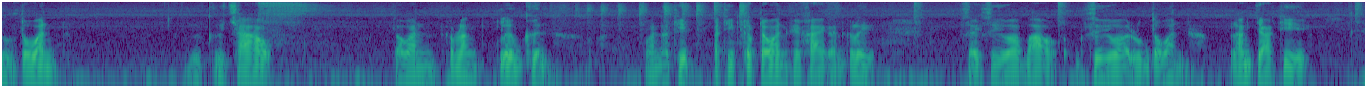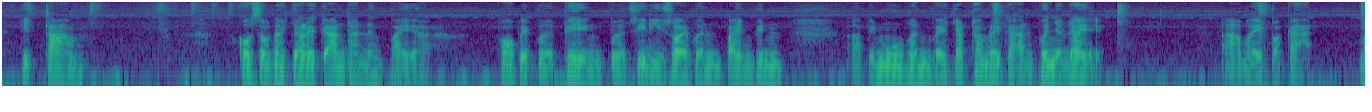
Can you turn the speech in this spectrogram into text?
รุ่งตะวันคือคือเช้า ตะวันกำลังเริ่มขึ้น วันอาทิตย์อาทิตย์กับตะวันคล้าย ๆ กันก็เลยใส่ซื้อว่าบ่าวซื้อว่าลุงตะวัน หลังจากที่ติดตาม โฆษกนักจัดรายการท่านหนึ่งไปครับพ่อไปเปิดเพลง เปิดซีดีซอยเพิ่นไปเป็นอ่าเป็นมูเพิ่นไปจัดทำรายการ เพิ่นอยากได้อ่าใบประกาศ ใบ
